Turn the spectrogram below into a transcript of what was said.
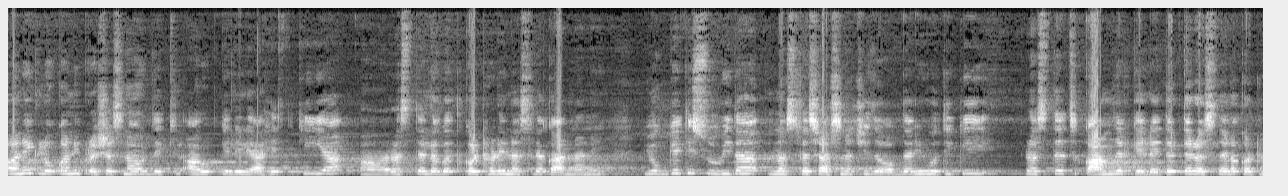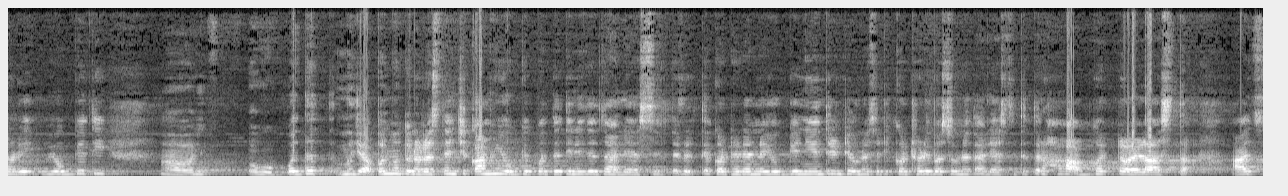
अनेक लोकांनी प्रशासनावर देखील आरोप केलेले आहेत की या रस्त्यालगत कठडे नसल्या कारणाने योग्य ती सुविधा नसल्या शासनाची जबाबदारी होती की रस्त्याचं काम जर केलं तर त्या रस्त्याला कठडे योग्य ती पद्धत म्हणजे आपण म्हणतो ना रस्त्यांचे काम योग्य पद्धतीने जर झाले असेल तर त्या कठड्यांना योग्य नियंत्रण ठेवण्यासाठी कठडे बसवण्यात आले असते तर हा अपघात टळला असता. आज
